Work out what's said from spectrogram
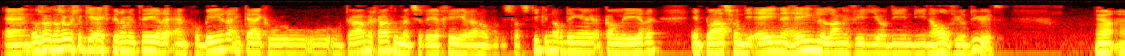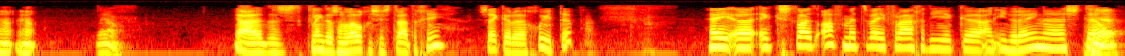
En dat is, ook, dat is ook een stukje experimenteren en proberen en kijken hoe, hoe, hoe het daarmee gaat, hoe mensen reageren en of ik de statistieken nog dingen kan leren. In plaats van die ene hele lange video die, die een half uur duurt. Ja, ja, ja. Ja. Ja, dat is, klinkt als een logische strategie. Zeker een goede tip. Hey, uh, ik sluit af met twee vragen die ik uh, aan iedereen uh, stel. Ja.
